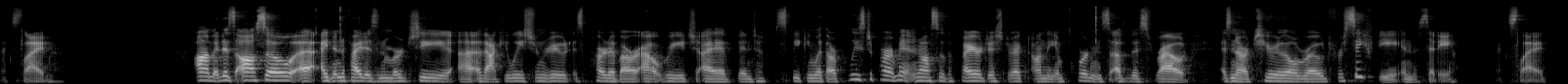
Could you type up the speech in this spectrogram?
Next slide. Um, it is also uh, identified as an emergency uh, evacuation route as part of our outreach. I have been speaking with our police department and also the fire district on the importance of this route as an arterial road for safety in the city. Next slide.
